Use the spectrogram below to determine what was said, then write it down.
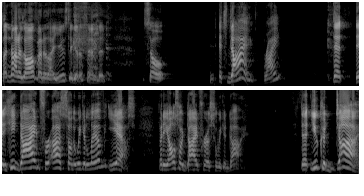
but not as often as I used to get offended. So it's dying, right? That, that he died for us so that we could live? Yes. But he also died for us so we could die. That you could die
